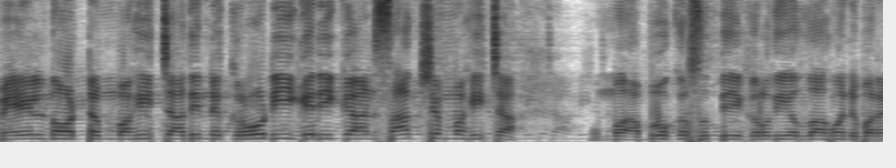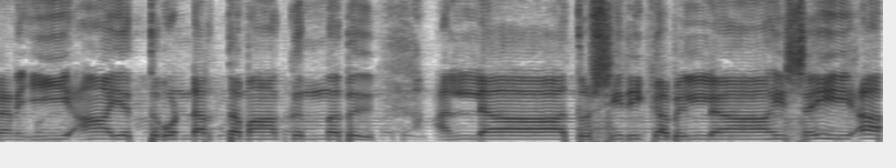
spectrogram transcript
മേൽനോട്ടം വഹിച്ച അതിനെ ക്രോഡീകരിക്കാൻ സാക്ഷ്യം വഹിച്ച ഉമ്മ അബൂബക്കർ സിദ്ദീഖ് റളിയല്ലാഹു അൻഹു പറയാണ് ഈ ആയത്ത് കൊണ്ട് അർത്ഥമാക്കുന്നത് അല്ലാ തുശിരിക ബില്ലാഹി ഷൈആ.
